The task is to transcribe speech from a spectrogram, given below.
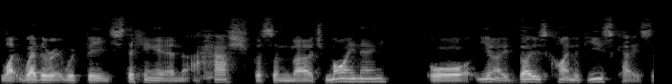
like whether it would be sticking in a hash for some merge mining or, you know, those kind of use cases.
